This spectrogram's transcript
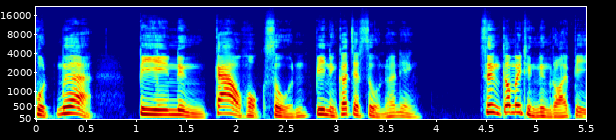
ขุดเมื่อปีหนึ่งเก้าหกศูนย์ปีหนึ่งเก้าเจ็ดศูนย์นั่นเอง ซึ่งก็ไม่ถึงหนึ่งร้อยปี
